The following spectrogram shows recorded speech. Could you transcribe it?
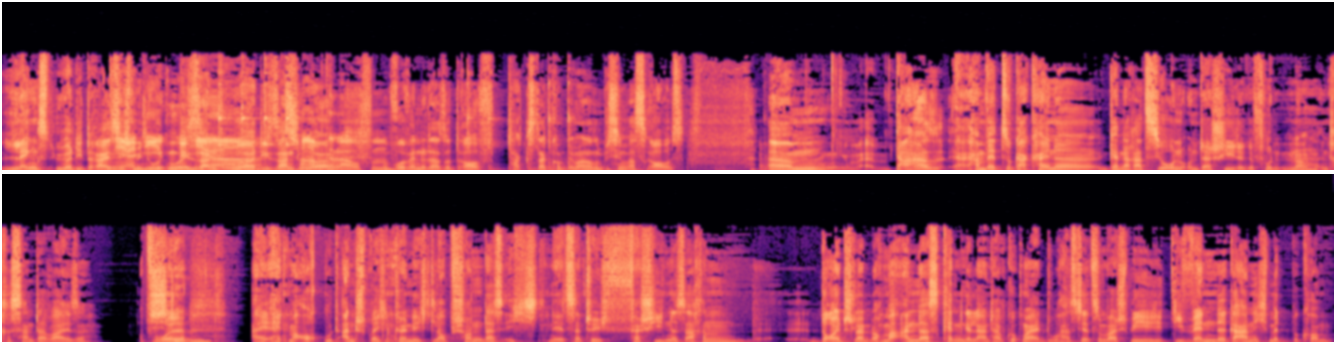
längst über die 30 Ja, die Minuten, die, hier Sanduhr, die Sanduhr. abgelaufen. Obwohl, wenn du da so drauf tackst, da kommt immer noch so ein bisschen was raus. Ähm, da haben wir jetzt so gar keine Generationenunterschiede gefunden, ne? Interessanterweise. Obwohl, Stimmt. Hätte man auch gut ansprechen können. Ich glaube schon, dass ich jetzt natürlich verschiedene Sachen äh, Deutschland noch mal anders kennengelernt habe. Guck mal, du hast ja zum Beispiel die Wende gar nicht mitbekommen.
